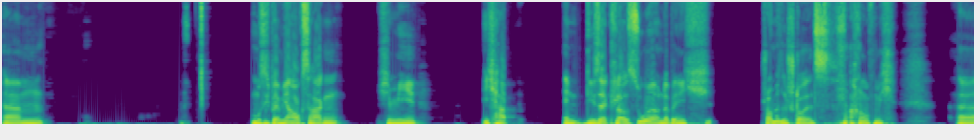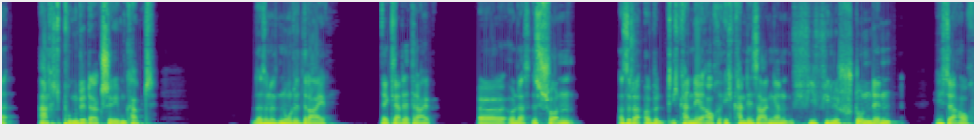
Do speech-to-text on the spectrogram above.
Ähm, muss ich bei mir auch sagen, Chemie, ich habe in dieser Klausur, und da bin ich schon ein bisschen stolz auf mich, äh, acht Punkte da geschrieben gehabt. Also eine Note 3. Eine glatte 3. Äh, und das ist schon, also da, aber ich kann dir auch, ich kann dir sagen, wie viele Stunden ich da auch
